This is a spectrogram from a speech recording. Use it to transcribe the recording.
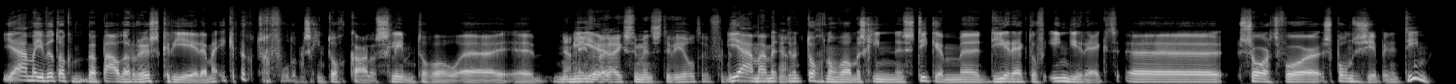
Ja, maar je wilt ook een bepaalde rust creëren. Maar ik heb ook het gevoel dat misschien toch Carlos Slim toch wel Ja, Een van de meer... rijkste mensen ter wereld. Voor de Ja, maar met, toch nog wel misschien eh, stiekem eh, direct of indirect eh, zorgt voor sponsorship in het team.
